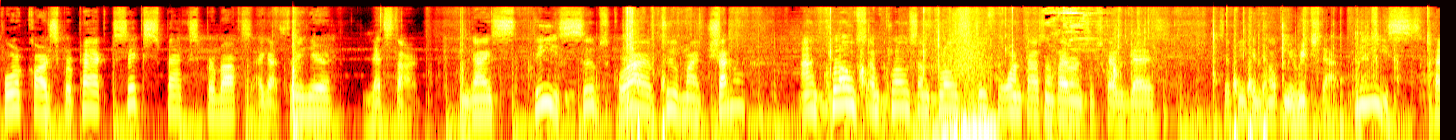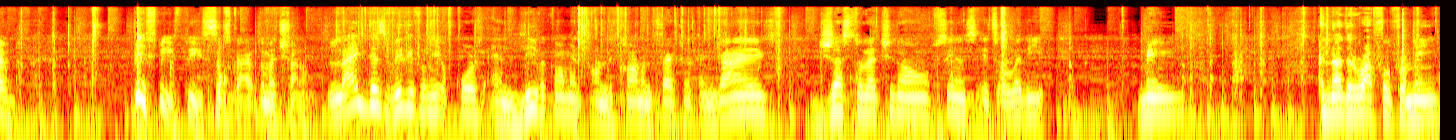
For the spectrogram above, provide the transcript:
four cards per pack, six packs per box. I got three here. Let's start. And guys, please subscribe to my channel. I'm close, I'm close, I'm close to 1,500 subscribers, guys. So if you can help me reach that, please have please please please subscribe to my channel. Like this video for me of course and leave a comment on the comment section. And guys just to let you know since it's already May another raffle for me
